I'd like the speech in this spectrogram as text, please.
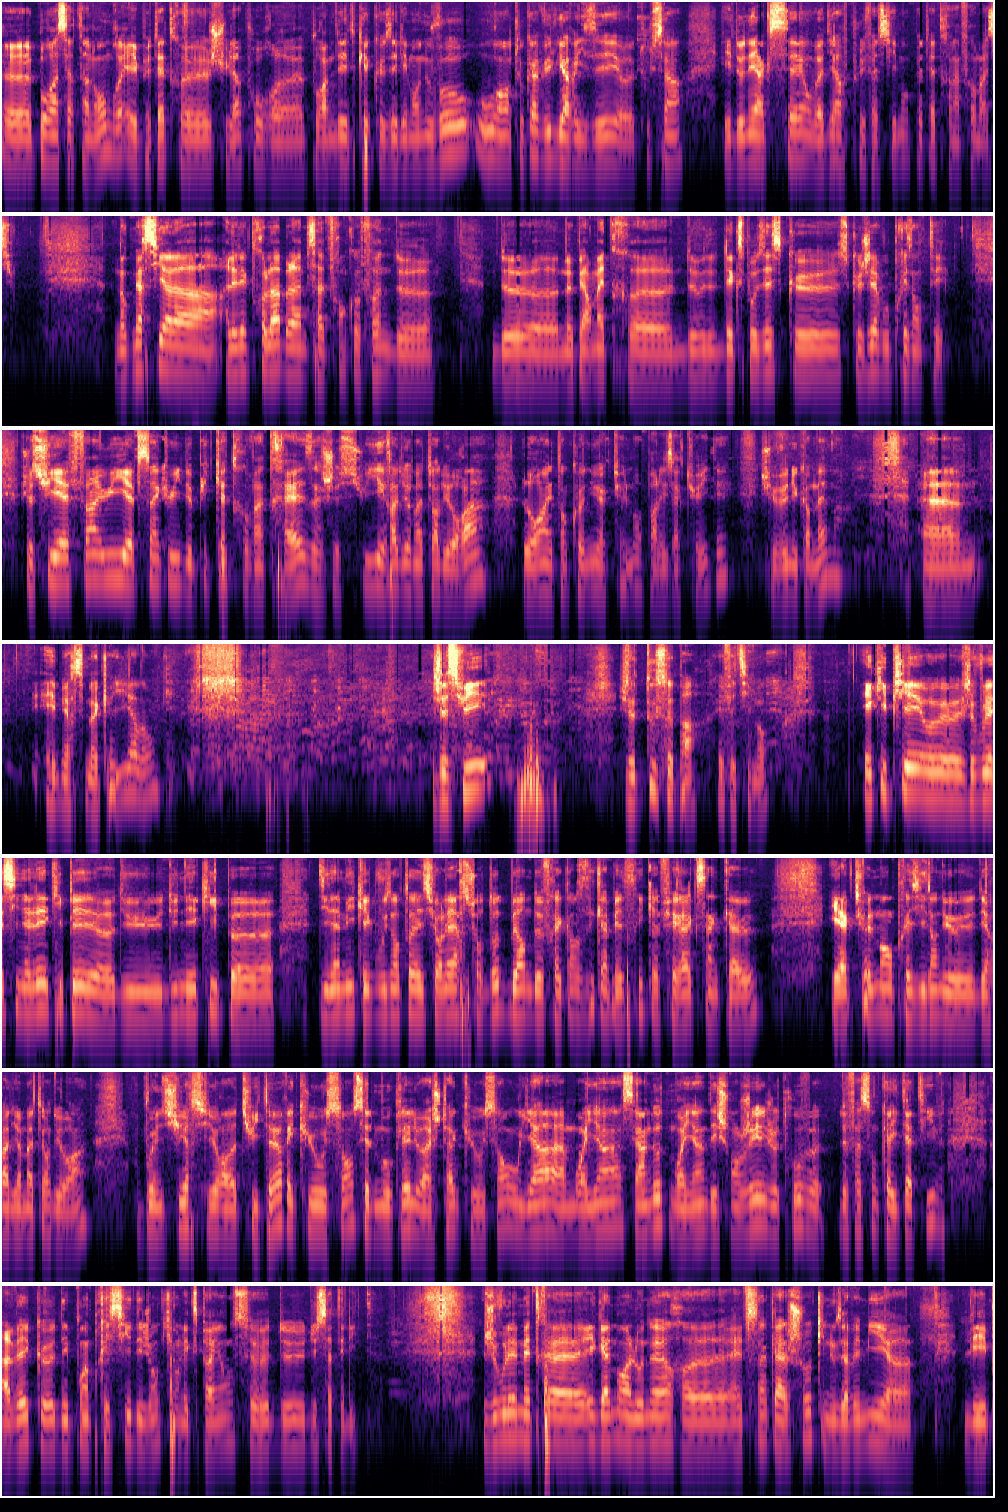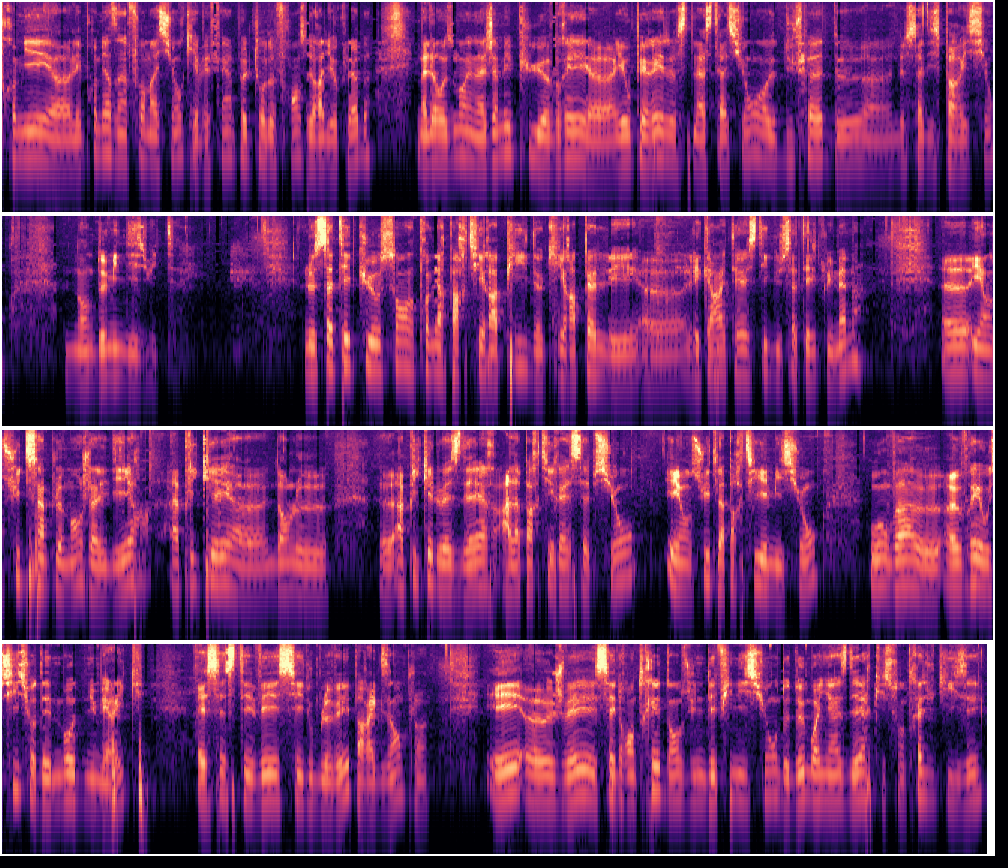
euh, pour un certain nombre, et peut-être je suis là pour, pour amener quelques éléments nouveaux, ou en tout cas vulgariser tout ça et donner accès, on va dire, plus facilement peut-être à l'information. Donc merci à l'Electrolab, à, l'AMSAD francophone de, de me permettre euh, d'exposer ce que, j'ai à vous présenter. Je suis F1UI, F5UI depuis 1993. Je suis radioamateur du Haut-Rhin. Le Haut-Rhin étant connu actuellement par les actualités. Je suis venu quand même. Euh, et merci de m'accueillir donc. Je suis... Je tousse pas, effectivement. Équipier, euh, je voulais signaler, équipé euh, d'une équipe euh, dynamique et que vous entendez sur l'air sur d'autres bornes de fréquence décamétriques à FEREC 5KE et actuellement président des radioamateurs du Rhin. Vous pouvez me suivre sur Twitter et QO100, c'est le mot-clé, le hashtag QO100, où il y a un moyen, c'est un autre moyen d'échanger, je trouve, de façon qualitative avec des points précis des gens qui ont l'expérience du satellite. Je voulais mettre euh, également à l'honneur euh, F5HO qui nous avait mis euh, les, premiers, les premières informations, qui avait fait un peu le tour de France de Radio Club. Malheureusement, il n'a jamais pu œuvrer et opérer la station du fait de, sa disparition en 2018. Le satellite QO100, première partie rapide qui rappelle les, les caractéristiques du satellite lui-même. et ensuite, simplement, je dire, appliqué dans le, appliquer le SDR à la partie réception et ensuite la partie émission, où on va euh, œuvrer aussi sur des modes numériques, SSTV, CW par exemple. Et euh, je vais essayer de rentrer dans une définition de deux moyens SDR qui sont très utilisés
